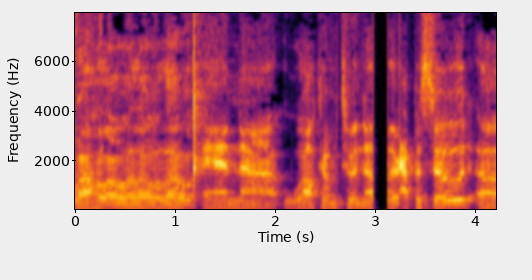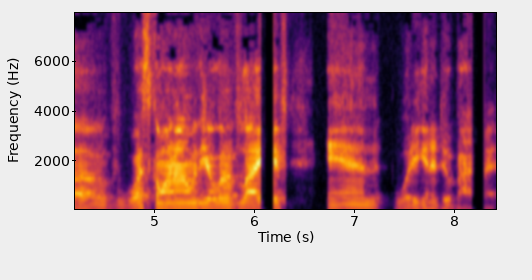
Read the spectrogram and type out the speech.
Well, hello, hello, hello, and uh, welcome to another episode of What's Going On with Your Love Life and What Are You Going to Do About It?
